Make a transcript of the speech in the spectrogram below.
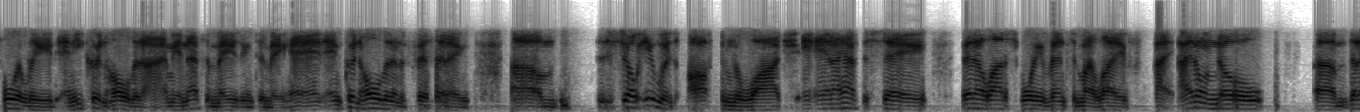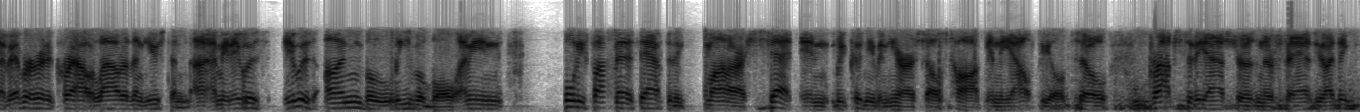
four lead, and he couldn't hold it. I mean, that's amazing to me, and, and couldn't hold it in the fifth inning. Um, so it was awesome to watch, and I have to say, been at a lot of sporting events in my life. I, I don't know um, that I've ever heard a crowd louder than Houston. I, I mean, it was it was unbelievable. I mean, 45 minutes after the game on our set, and we couldn't even hear ourselves talk in the outfield. So, props to the Astros and their fans. You know, I think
